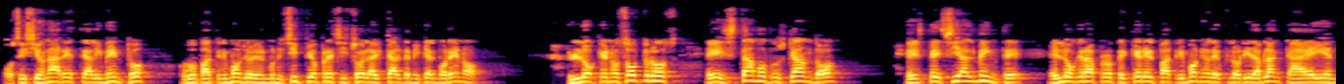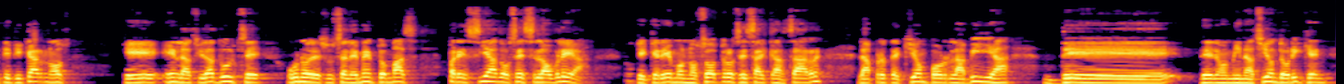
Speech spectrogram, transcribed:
posicionar este alimento como patrimonio del municipio, precisó el alcalde Miguel Moreno. Lo que nosotros estamos buscando especialmente es lograr proteger el patrimonio de Florida Blanca e identificarnos que en la ciudad dulce uno de sus elementos más preciados es la oblea. Lo que queremos nosotros es alcanzar la protección por la vía de denominación de origen,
